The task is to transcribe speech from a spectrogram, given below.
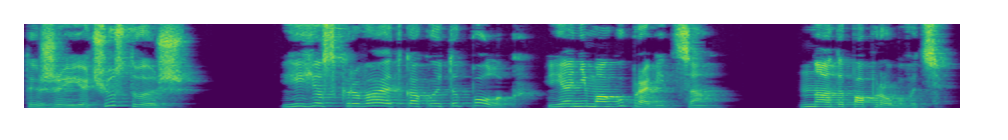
Ты же ее чувствуешь? Ее скрывает какой-то полог. Я не могу пробиться. Надо попробовать.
